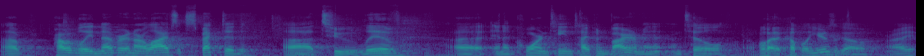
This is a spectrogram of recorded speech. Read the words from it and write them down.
uh, probably never in our lives expected uh, to live uh, in a quarantine type environment until, what, a couple of years ago, right?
